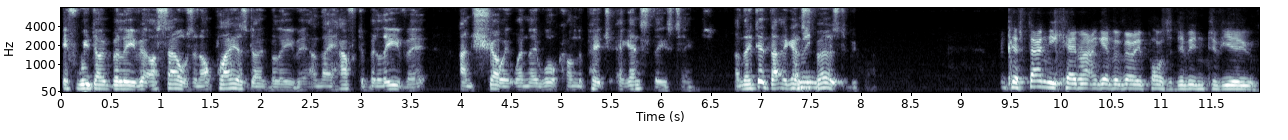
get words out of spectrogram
if we don't believe it ourselves and our players don't believe it, and they have to believe it and show it when they walk on the pitch against these teams. And they did that against I mean, Spurs, to be fair. Because Stanley came out and gave a very positive interview.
